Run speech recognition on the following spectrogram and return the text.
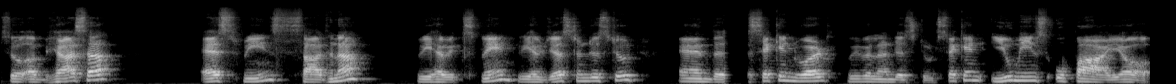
So Abhyasa, S means sadhana. We have explained, we have just understood. And the second word we will understood. Second, U means upaya.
